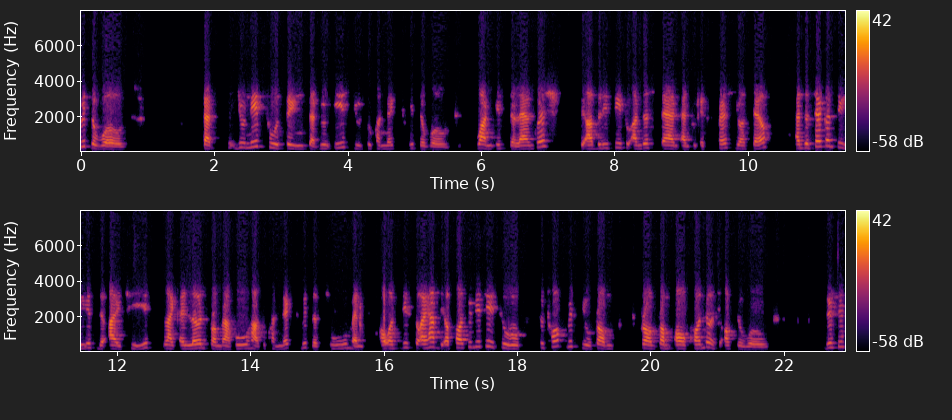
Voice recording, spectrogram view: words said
with the world. That you need two things that will ease you to connect with the world. One is the language, the ability to understand and to express yourself and the second thing is the IT, like I learned from Rahul how to connect with the Zoom and all of this. So I have the opportunity to, to talk with you from, from, from all corners of the world. This is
